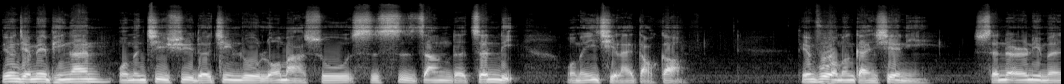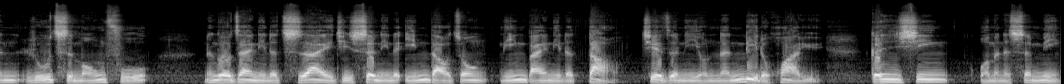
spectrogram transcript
弟兄姐妹平安，我们继续的进入罗马书十四章的真理，我们一起来祷告。天父，我们感谢你，神的儿女们如此蒙福，能够在你的慈爱以及圣灵的引导中明白你的道，借着你有能力的话语更新我们的生命，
